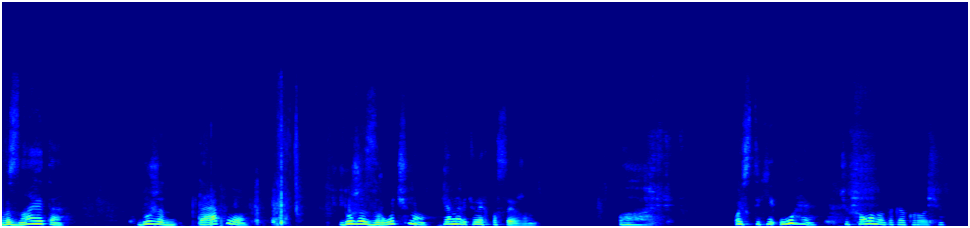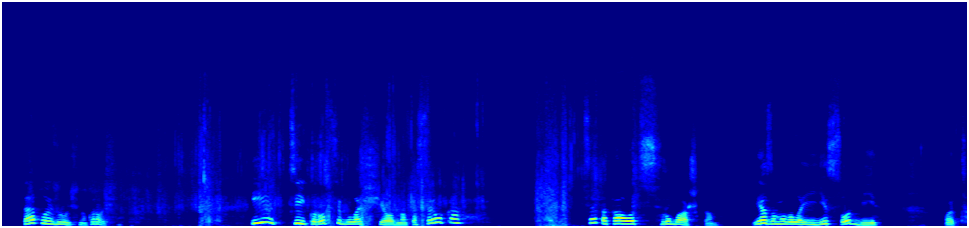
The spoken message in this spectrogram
А ви знаєте, дуже тепло, дуже зручно. Я навіть у них посижу. Ой, ось такі уги, чи що воно таке, коротше. Тепло і зручно, коротше. І в цій коробці була ще одна посилка. Це така от рубашка. Я замовила її собі. От.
